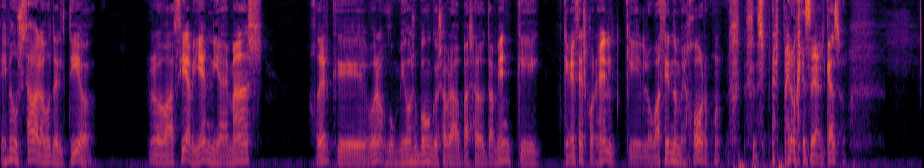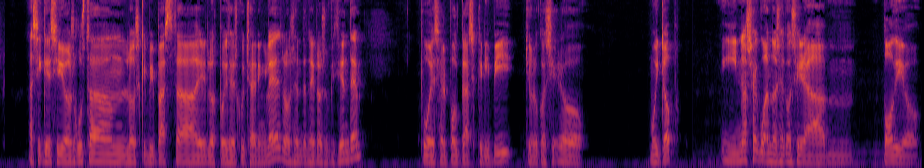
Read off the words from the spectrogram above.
A mí me gustaba la voz del tío, lo hacía bien y además, joder, que bueno, conmigo supongo que os habrá pasado también, que creces con él, que lo va haciendo mejor. Espero que sea el caso. Así que si os gustan los creepypasta y los podéis escuchar en inglés, los entendéis lo suficiente, pues el podcast Creepy yo lo considero muy top. Y no sé cuándo se considera mm, podio.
